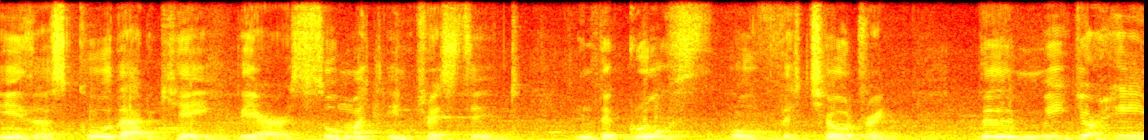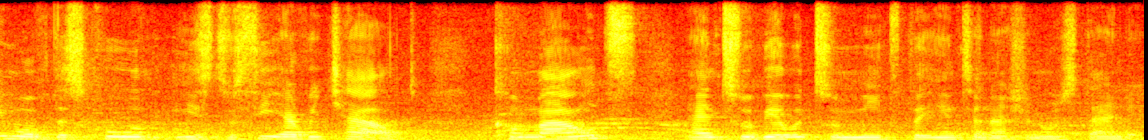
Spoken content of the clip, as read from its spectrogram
is a school that, okay, they are so much interested in the growth of the children. The major aim of the school is to see every child come out and to be able to meet the international standard.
